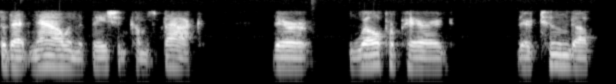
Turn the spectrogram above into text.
so that now when the patient comes back, they're well prepared, they're tuned up,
